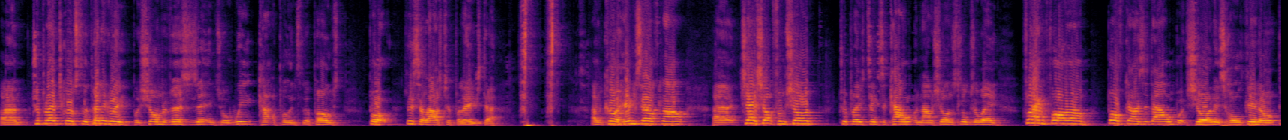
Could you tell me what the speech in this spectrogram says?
Um, Triple H goes for the pedigree, but Shawn reverses it into a weak catapult into the post. But this allows Triple H to and cut himself now. Uh, chair shot from Shawn. Triple H takes a count and now Shawn slugs away. Flying forearm. Both guys are down, but Shawn is hulking up.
